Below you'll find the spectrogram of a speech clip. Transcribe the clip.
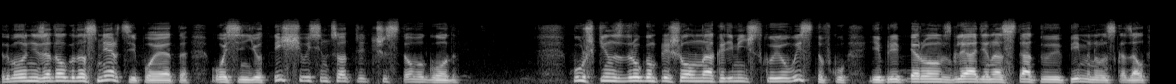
Это было незадолго до смерти поэта, осенью 1836 года. Пушкин с другом пришел на академическую выставку и при первом взгляде на статую Пименова сказал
